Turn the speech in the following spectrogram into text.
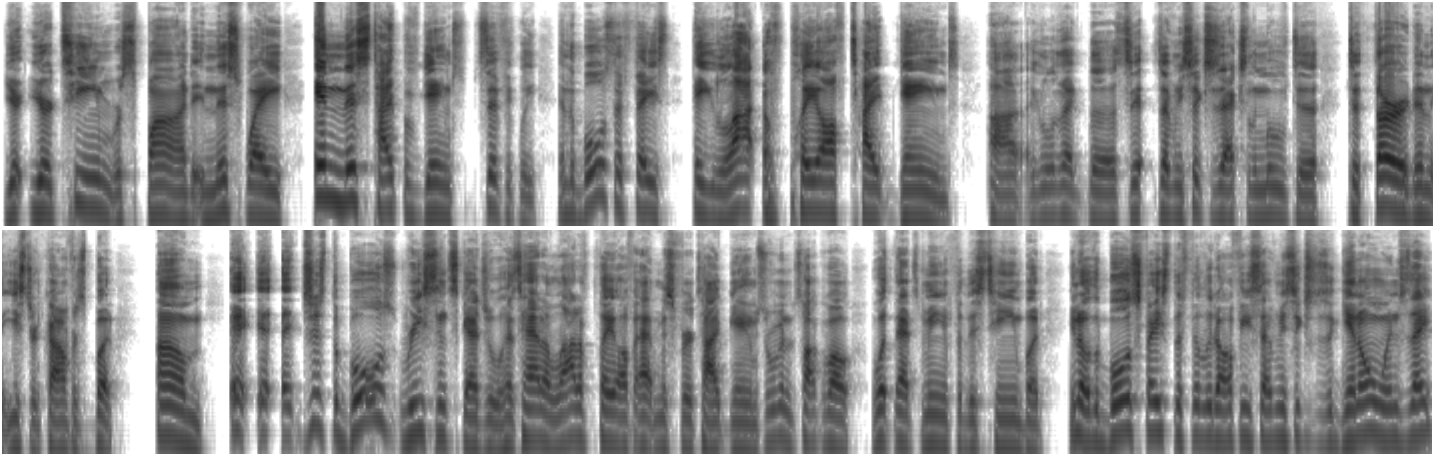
your, your team respond in this way in this type of game specifically. And the Bulls have faced a lot of playoff type games uh, it looks like the 76ers actually moved to to third in the Eastern Conference, but um, it, it, it just the Bulls' recent schedule has had a lot of playoff atmosphere type games. We're going to talk about what that's mean for this team, but you know the Bulls face the Philadelphia 76ers again on Wednesday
